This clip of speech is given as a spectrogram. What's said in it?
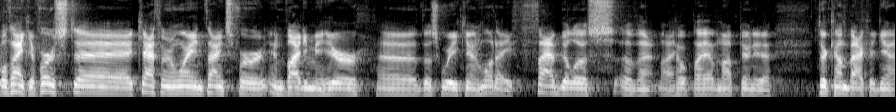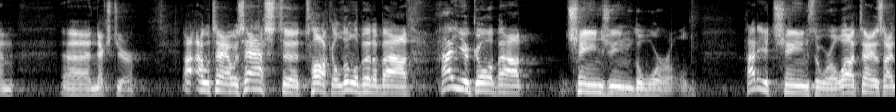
Well, thank you. First, uh, Catherine and Wayne, thanks for inviting me here uh, this weekend. What a fabulous event. I hope I have an opportunity to, to come back again uh, next year. I, I will tell you, I was asked to talk a little bit about how you go about changing the world. How do you change the world? Well, I'll tell you, as I,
